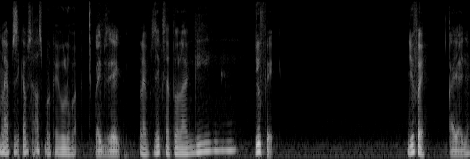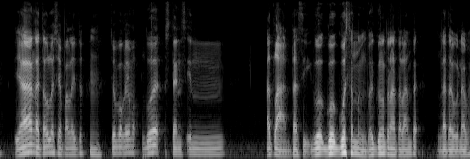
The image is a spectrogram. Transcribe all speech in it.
Leipzig apa Salzburg kayak gue lupa. Leipzig, Leipzig satu lagi. Juve Juve kayaknya. Ya nggak tahu lah siapa lah itu. Hmm. Coba pokoknya gue stands in Atlanta sih. Gue gue gue seneng banget gue nonton Atalanta. Nggak tahu kenapa.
